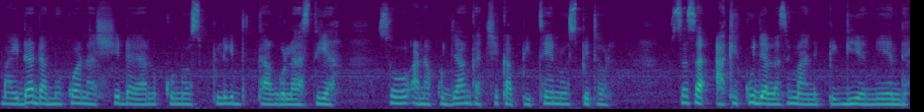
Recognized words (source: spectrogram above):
my dad amekuwa na shida ya kunosebleed tangu last year, so anakujanga Chika Piten Hospital. Sasa akikuja lazima anipigie niende.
